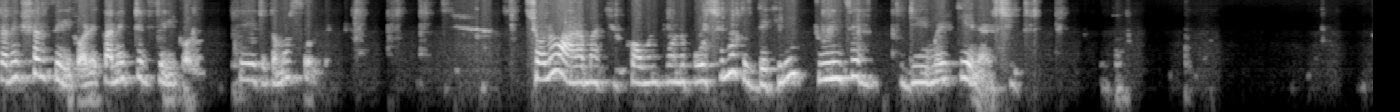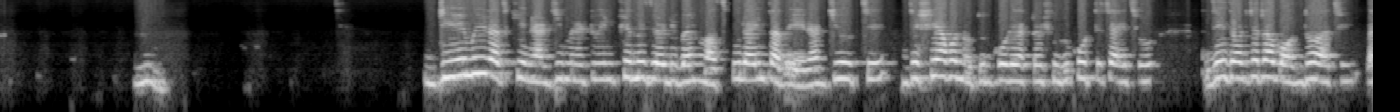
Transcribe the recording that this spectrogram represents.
কানেকশন ফিল করে কানেক্টেড ফিল করো, সে হচ্ছে তোমার সোলমেট চলো আর আমার কি কমেন্ট মনে পড়ছে না, তো দেখে নি টুইন্স এর ডিম এর কি এনার্জি ডিএম এর আজকে এনার্জি মানে টুইন ফ্লেমে যারা ডিভাইন মাস্কুলাইন তাদের এনার্জি হচ্ছে যে সে আবার নতুন করে একটা শুরু করতে চাইছো, যে দরজাটা বন্ধ আছে বা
